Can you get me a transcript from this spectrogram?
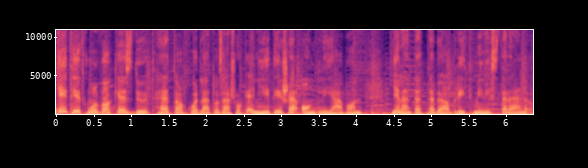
Két hét múlva kezdődhet a korlátozások enyhítése Angliában, jelentette be a brit miniszterelnök.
